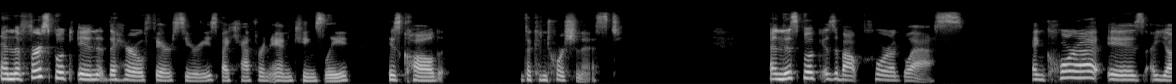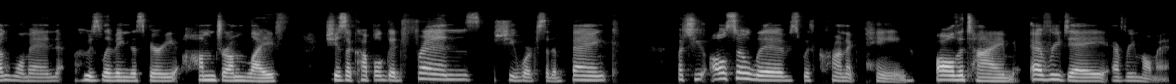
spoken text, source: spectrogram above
And the first book in the Harrow Faire series by Kathryn Ann Kingsley is called The Contortionist. And this book is about Cora Glass. And Cora is a young woman who's living this very humdrum life. She has a couple good friends. She works at a bank, but she also lives with chronic pain all the time, every day, every moment.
